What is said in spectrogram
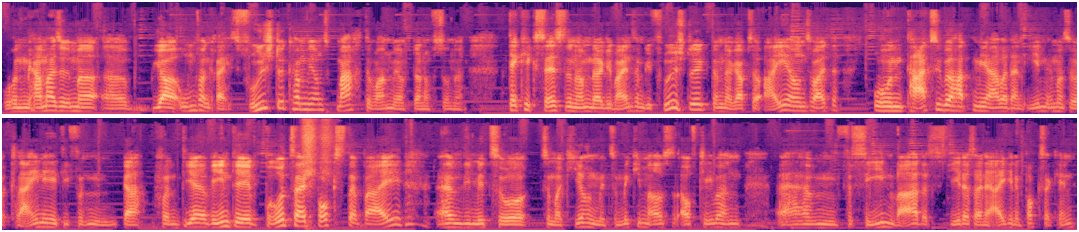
Und wir haben also immer, äh, ja, umfangreiches Frühstück haben wir uns gemacht. Da waren wir dann auf so einer Decke gesessen und haben da gemeinsam gefrühstückt und da gab es auch Eier und so weiter. Und tagsüber hatten wir aber dann eben immer so eine kleine, die von, ja, von dir erwähnte Brotzeitbox dabei, ähm, die mit so zur Markierung mit so Mickey Maus Aufklebern ähm, versehen war, dass jeder seine eigene Box erkennt.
